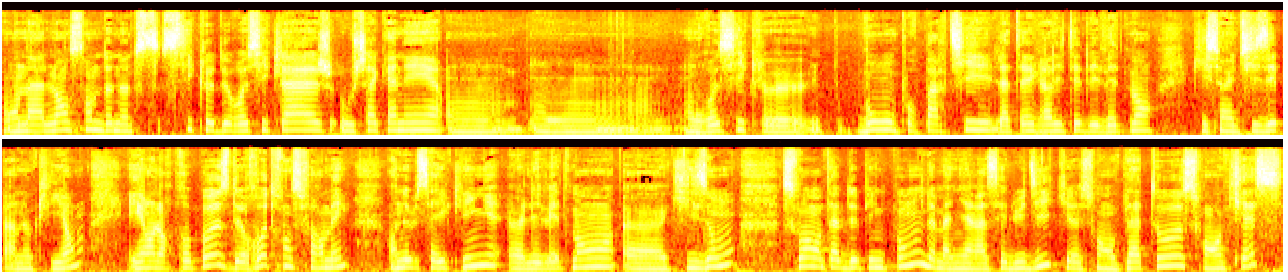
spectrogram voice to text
On a l'ensemble de notre cycle de recyclage où chaque année on, on, on recycle bon pour partie l'intégralité des vêtements qui sont utilisés par nos clients et on leur propose de retransformer en upcycling euh, les vêtements euh, qu'ils ont, soit en table de ping-pong de manière assez ludique, soit en plateau, soit en caisse.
